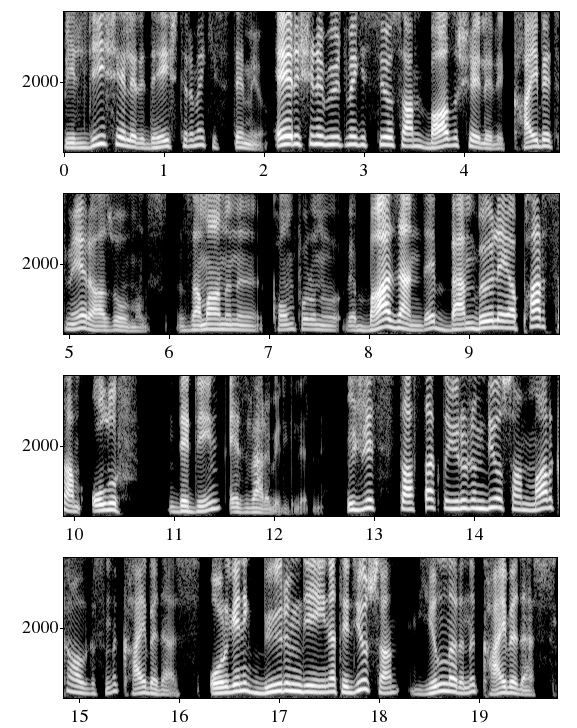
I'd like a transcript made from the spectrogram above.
bildiği şeyleri değiştirmek istemiyor. Eğer işini büyütmek istiyorsan bazı şeyleri kaybetmeye razı olmalısın. Zamanını, konforunu ve bazen de ben böyle yaparsam olur dediğin ezber bilgilerini. Ücretsiz taslakla yürürüm diyorsan marka algısını kaybedersin. Organik büyürüm diye inat ediyorsan yıllarını kaybedersin.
